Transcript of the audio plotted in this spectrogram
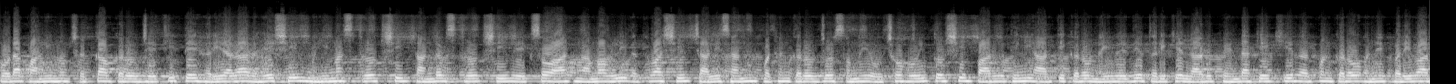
થોડા પાણીનો છંટકાવ કરો, જેથી તે હરિયાળા રહે. શિવ મહિમા સ્ત્રોત, શિવ તાંડવ સ્ત્રોત, શિવ એકસો આઠ નામાવલી અથવા શિવ ચાલીસાનું પઠન કરો. જો સમય ઓછો હોય તો શિવ પાર્વતીની આરતી કરો, નૈવેદ્ય તરીકે લાડુ, પેંડા કે ખીર અર્પણ કરો અને પરિવાર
